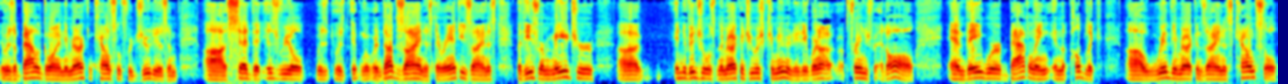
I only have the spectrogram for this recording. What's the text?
There was a battle going on. The American Council for Judaism uh, said that Israel was, was were not Zionists. They were anti-Zionists, but these were major uh, individuals in the American Jewish community. They were not fringe at all, and they were battling in the public uh, with the American Zionist Council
